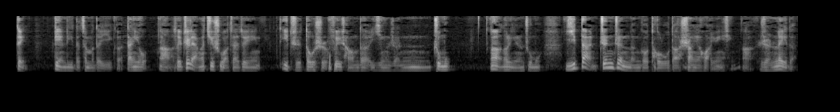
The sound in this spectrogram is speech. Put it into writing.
对电力的这么的一个担忧啊。所以这两个技术啊，在最近一直都是非常的引人注目，啊，都引人注目。一旦真正能够投入到商业化运行啊，人类的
